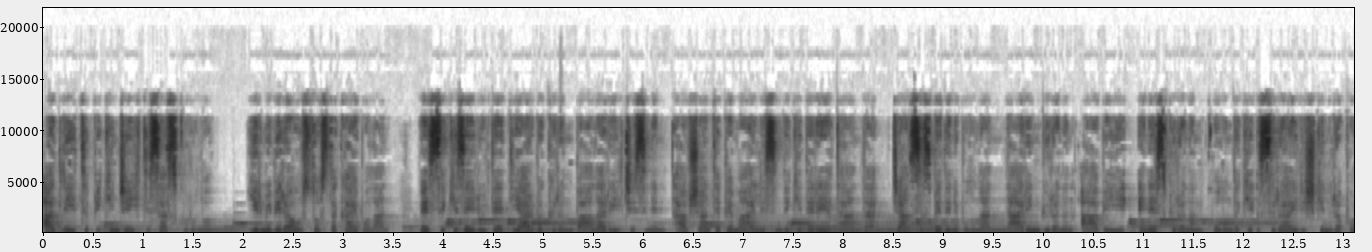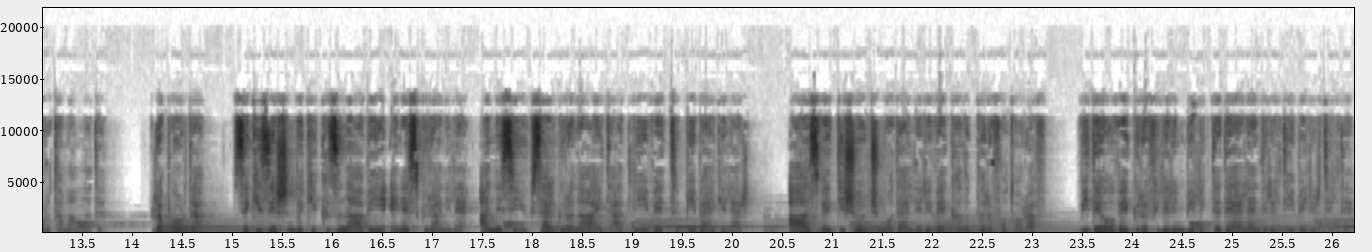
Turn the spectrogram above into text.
Adli Tıp 2. İhtisas Kurulu, 21 Ağustos'ta kaybolan ve 8 Eylül'de Diyarbakır'ın Bağlar ilçesinin Tavşantepe mahallesindeki dere yatağında cansız bedeni bulunan Narin Güran'ın ağabeyi Enes Güran'ın kolundaki ısırığa ilişkin raporu tamamladı. Raporda 8 yaşındaki kızın ağabeyi Enes Güran ile annesi Yüksel Güran'a ait adli ve tıbbi belgeler, ağız ve diş ölçü modelleri ve kalıpları fotoğraf, video ve grafilerin birlikte değerlendirildiği belirtildi.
